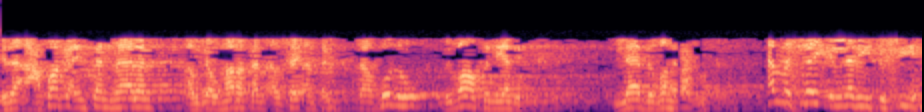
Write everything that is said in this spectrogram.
إذا أعطاك إنسان مالا أو جوهرة أو شيئا ثمين تأخذه بباطن يدك لا بظهر أما الشيء الذي تشيح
